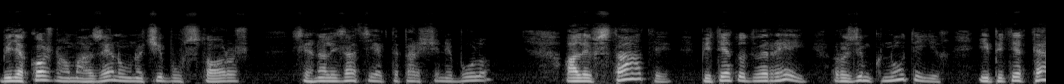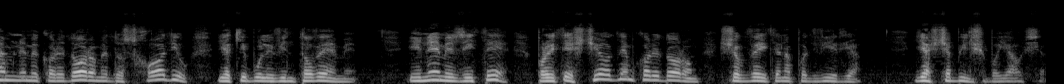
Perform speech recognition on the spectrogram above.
біля кожного магазину вночі був сторож, сигналізації, як тепер ще не було, але встати, піти до дверей, розімкнути їх і піти темними коридорами до сходів, які були вінтовими, і ними зійти, пройти ще одним коридором, щоб вийти на подвір'я, я ще більше боявся.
